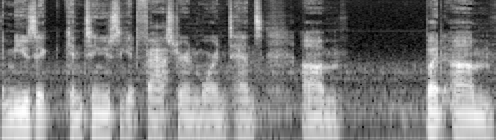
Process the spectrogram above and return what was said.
the music continues to get faster and more intense. Um, but um,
